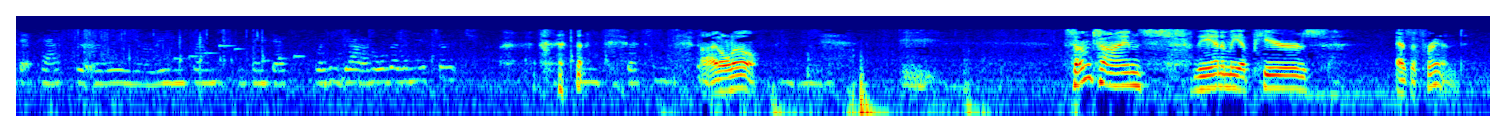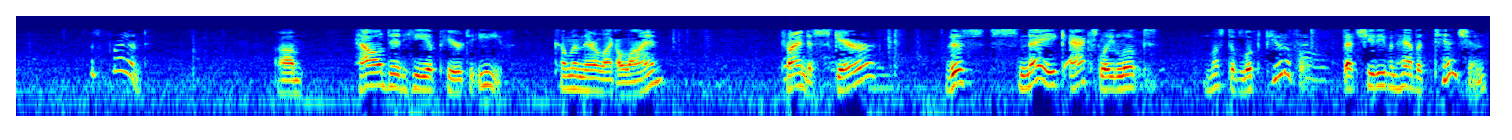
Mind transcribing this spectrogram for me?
Think that pastor earlier you were reading from, you think that's what he got a hold of in his church? I don't know. Sometimes the enemy appears as a friend. As a friend. Um, how did he appear to Eve? Come in there like a lion? Trying to scare her? This snake actually looked must have looked beautiful. That she'd even have attention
